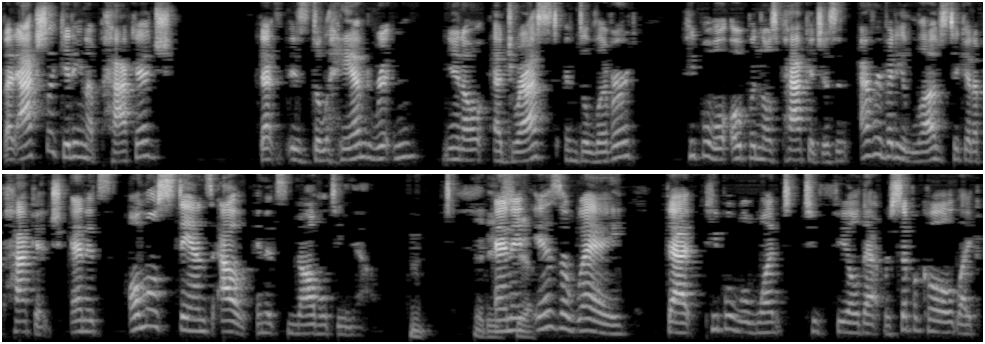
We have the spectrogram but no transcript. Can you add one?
but actually getting a package that is handwritten, you know, addressed and delivered, people will open those packages and everybody loves to get a package and it's almost stands out in its novelty now. Hmm. It is, and it yeah. is a way that people will want to feel that reciprocal, like,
